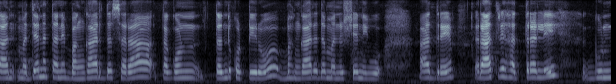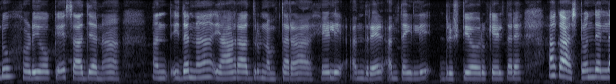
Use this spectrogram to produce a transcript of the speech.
ತಾನ್, ಮಧ್ಯಾಹ್ನ ತಾನೇ ಬಂಗಾರದ ಸರ ತಗೊಂಡು ತಂದು ಕೊಟ್ಟಿರೋ ಬಂಗಾರದ ಮನುಷ್ಯ ನೀವು. ಆದರೆ ರಾತ್ರಿ ಹತ್ತರಲ್ಲಿ ಗುಂಡು ಹೊಡೆಯೋಕೆ ಸಾಧ್ಯನಾ? ಅನ್, ಇದನ್ನು ಯಾರಾದರೂ ನಂಬ್ತಾರಾ? ಹೇಳಿ ಅಂದರೆ ಅಂತ ಇಲ್ಲಿ ದೃಷ್ಟಿಯವರು ಕೇಳ್ತಾರೆ. ಆಗ ಅಷ್ಟೊಂದೆಲ್ಲ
